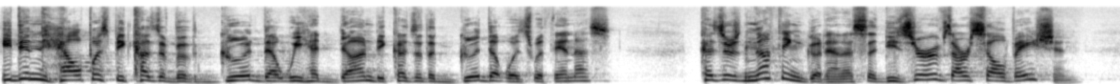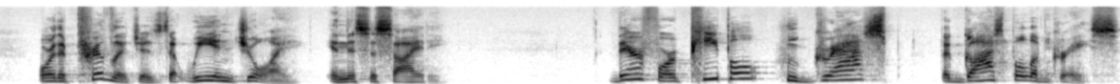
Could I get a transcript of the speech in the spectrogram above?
He didn't help us because of the good that we had done, because of the good that was within us. Because there's nothing good in us that deserves our salvation or the privileges that we enjoy in this society. Therefore, people who grasp the gospel of grace,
